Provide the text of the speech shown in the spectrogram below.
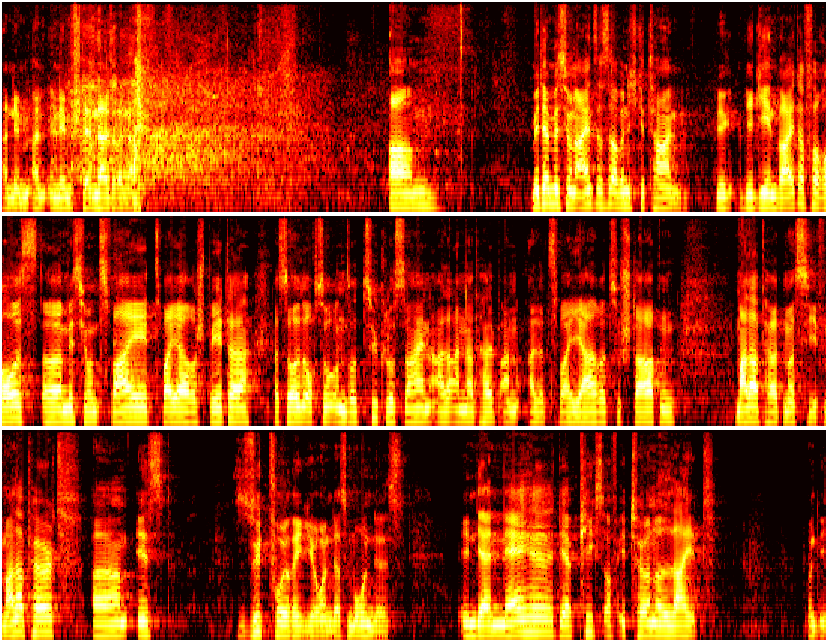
an dem, an, in dem Ständer drin. Ähm, mit der Mission 1 ist es aber nicht getan. Wir, wir gehen weiter voraus. Äh, Mission 2, zwei Jahre später. Das sollte auch so unser Zyklus sein, alle anderthalb, an, alle zwei Jahre zu starten. Malapert-Massiv. Malapert äh, ist Südpolregion des Mondes, in der Nähe der Peaks of Eternal Light. Und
